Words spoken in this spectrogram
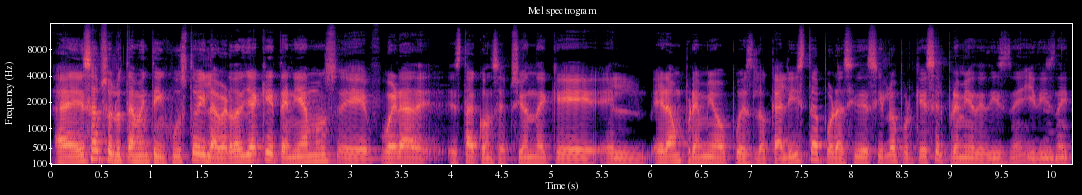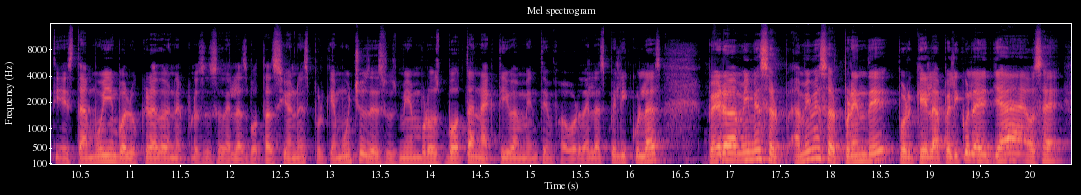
Eh, es absolutamente injusto y la verdad ya que teníamos eh, fuera de esta concepción de que él era un premio pues localista, por así decirlo, porque es el premio de Disney y Disney está muy involucrado en el proceso de las votaciones porque muchos de sus miembros votan activamente en favor de las películas, pero a mí me, a mí me sorprende porque la película ya, o sea,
